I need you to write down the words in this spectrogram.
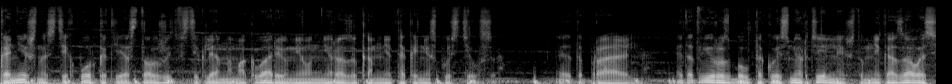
Конечно, с тех пор, как я стал жить в стеклянном аквариуме, он ни разу ко мне так и не спустился. Это правильно. Этот вирус был такой смертельный, что мне казалось,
